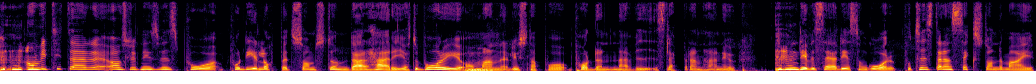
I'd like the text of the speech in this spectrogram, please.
Om vi tittar avslutningsvis på, på det loppet som stundar här i Göteborg om man lyssnar på podden när vi släpper den här nu. Det vill säga det som går på tisdag den 16 maj.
